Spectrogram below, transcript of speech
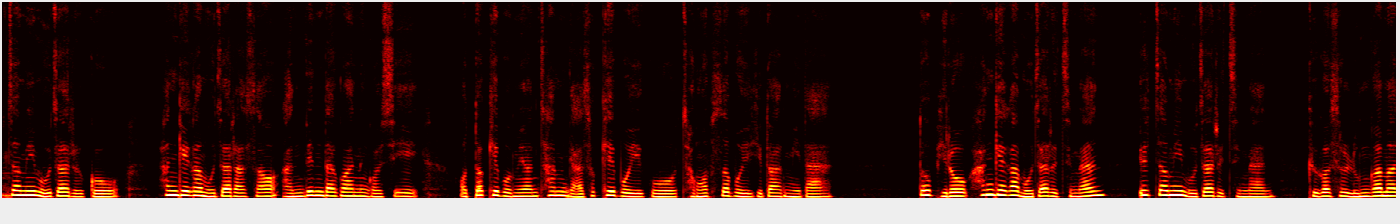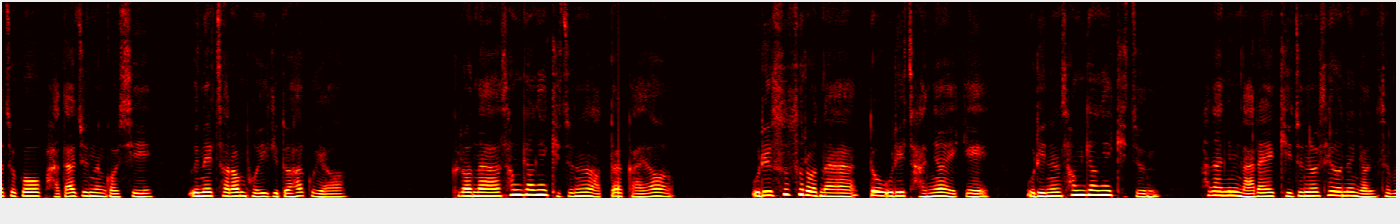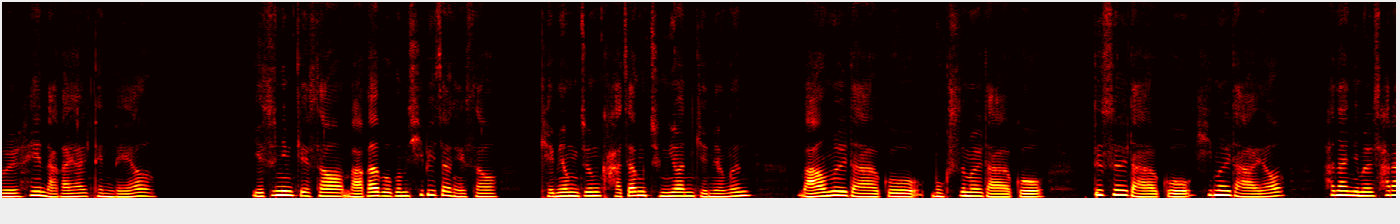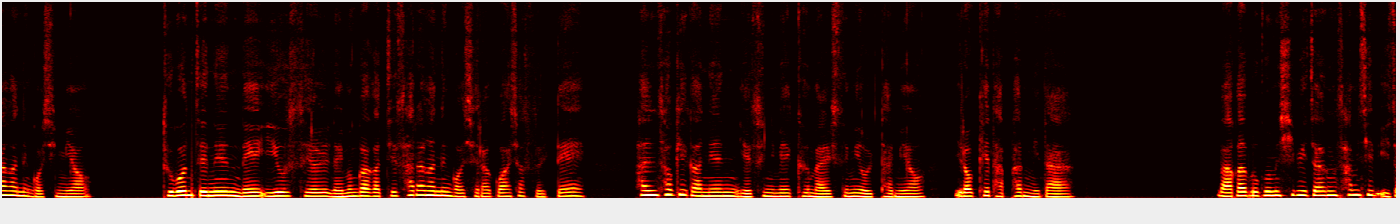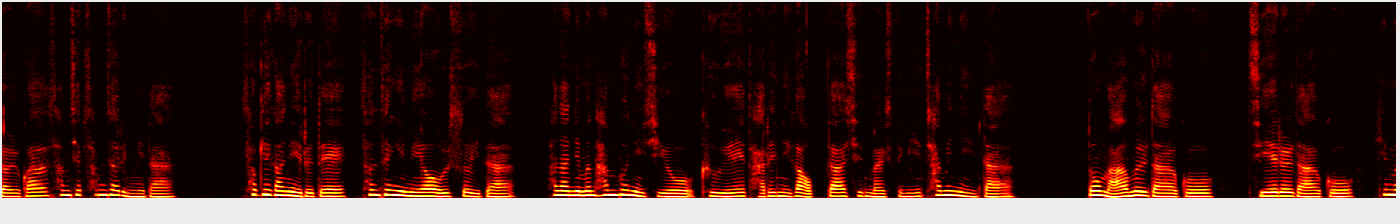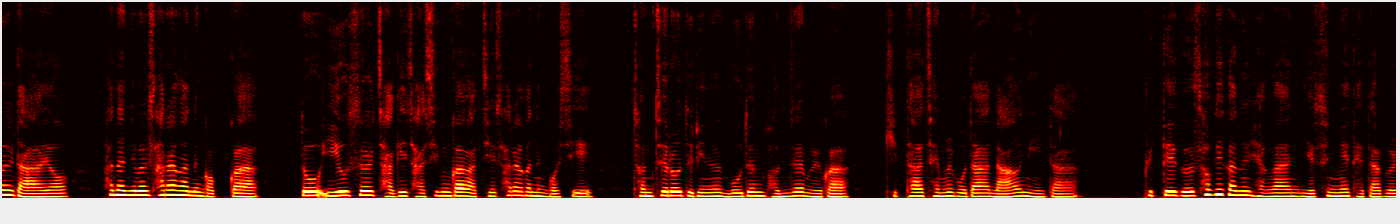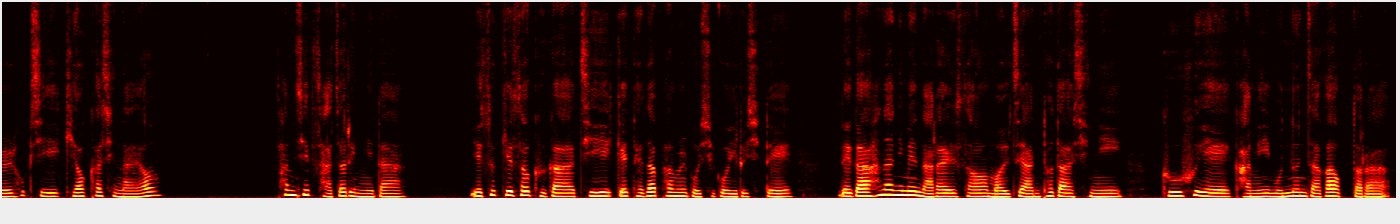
1점이 모자르고 한 개가 모자라서 안 된다고 하는 것이 어떻게 보면 참 야속해 보이고 정없어 보이기도 합니다. 또 비록 한 개가 모자르지만 1점이 모자르지만 그것을 눈 감아주고 받아주는 것이 은혜처럼 보이기도 하고요. 그러나 성경의 기준은 어떨까요? 우리 스스로나 또 우리 자녀에게 우리는 성경의 기준, 하나님 나라의 기준을 세우는 연습을 해 나가야 할 텐데요. 예수님께서 마가복음 12장에서 계명 중 가장 중요한 계명은 마음을 다하고 목숨을 다하고 뜻을 다하고 힘을 다하여 하나님을 사랑하는 것이며 두 번째는 내 이웃을 내 몸과 같이 사랑하는 것이라고 하셨을 때 한 서기관은 예수님의 그 말씀이 옳다며 이렇게 답합니다. 마가복음 12장 32절과 33절입니다. 서기관이 이르되 선생님이여 올소이다. 하나님은 한 분이시요 그 외에 다른 이가 없다 하신 말씀이 참이니이다. 또 마음을 다하고 지혜를 다하고 힘을 다하여 하나님을 사랑하는 것과 또 이웃을 자기 자신과 같이 사랑하는 것이 전체로 드리는 모든 번제물과 기타 제물보다 나으니이다. 그때 그 서기관을 향한 예수님의 대답을 혹시 기억하시나요? 34절입니다. 예수께서 그가 지혜 있게 대답함을 보시고 이르시되 내가 하나님의 나라에서 멀지 않도다 하시니 그 후에 감히 묻는 자가 없더라.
